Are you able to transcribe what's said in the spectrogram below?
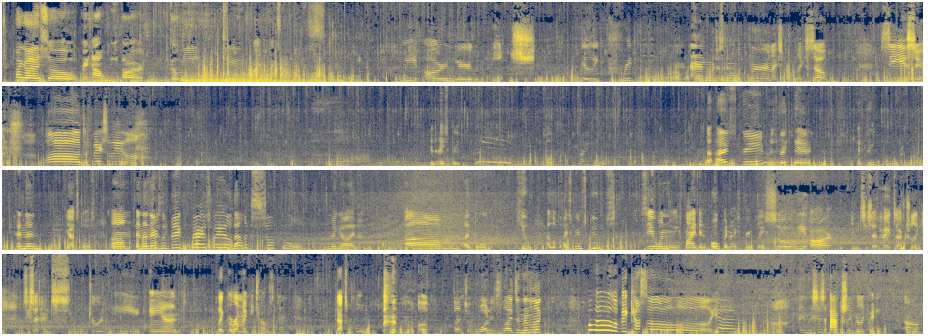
Hi guys, so right now we are going to find an ice We are near the beach, really pretty, and we're just gonna look for an ice cream place. So, see you soon. Whoa, a Ferris wheel. And ice cream. Oh. The ice cream is right there. I think. And then, yeah, it's closed. Um, and then there's the big Ferris wheel. That looks so cool. Oh my god. Um, adorable. Cute. I love the ice cream scoops. See you when we find an open ice cream place. So we are in Seaside Heights, actually. Seaside Heights, New Jersey, and like around my beach house. That's cool. a bunch of water slides, and then look, woo, a big castle! Yeah! And this is actually really pretty. Um,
